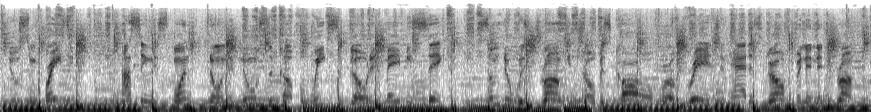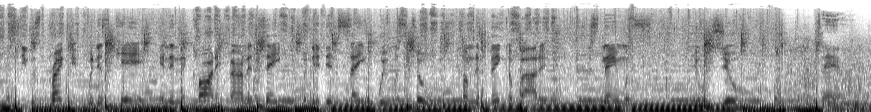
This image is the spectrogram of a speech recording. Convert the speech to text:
to do some crazy. I seen this one on the news a couple weeks ago that made me sick. Some dude was drunk and drove his car over a bridge and had his girlfriend in the trunk. And she was pregnant with his kid. And in the car they found a tape, but they didn't say who it was to. Come to think about it, his name was, it was you. Damn.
